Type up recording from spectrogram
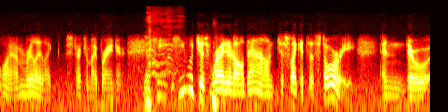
boy, I'm really like stretching my brain here. he he would just write it all down, just like it's a story. And they're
